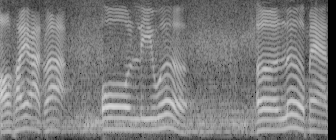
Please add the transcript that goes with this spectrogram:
ออกเขาอ่านว่าโอลิเวอร์เออร์เลอร์แมน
